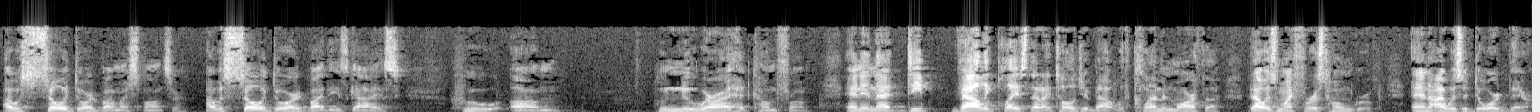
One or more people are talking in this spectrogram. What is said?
I was so adored by my sponsor. I was so adored by these guys who, um, who knew where I had come from. And in that deep valley place that I told you about with Clem and Martha, that was my first home group. And I was adored there,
